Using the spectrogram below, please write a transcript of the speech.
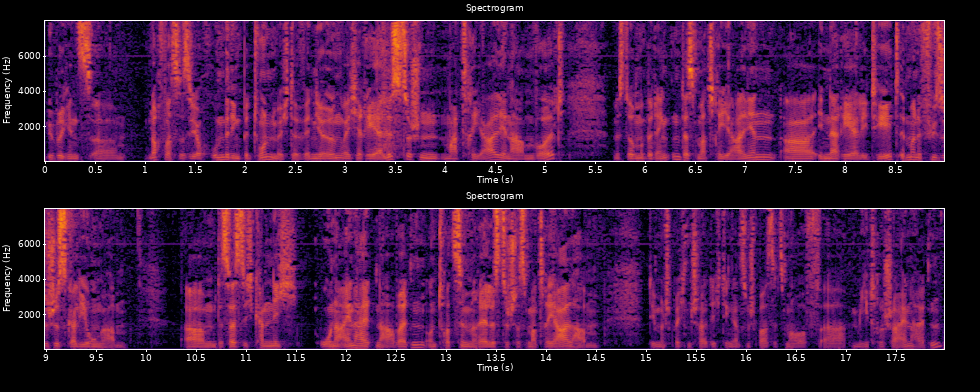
Übrigens, äh, noch was, was ich auch unbedingt betonen möchte. Wenn ihr irgendwelche realistischen Materialien haben wollt, müsst ihr immer bedenken, dass Materialien äh, in der Realität immer eine physische Skalierung haben. Ähm, das heißt, ich kann nicht ohne Einheiten arbeiten und trotzdem realistisches Material haben. Dementsprechend schalte ich den ganzen Spaß jetzt mal auf äh, metrische Einheiten.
